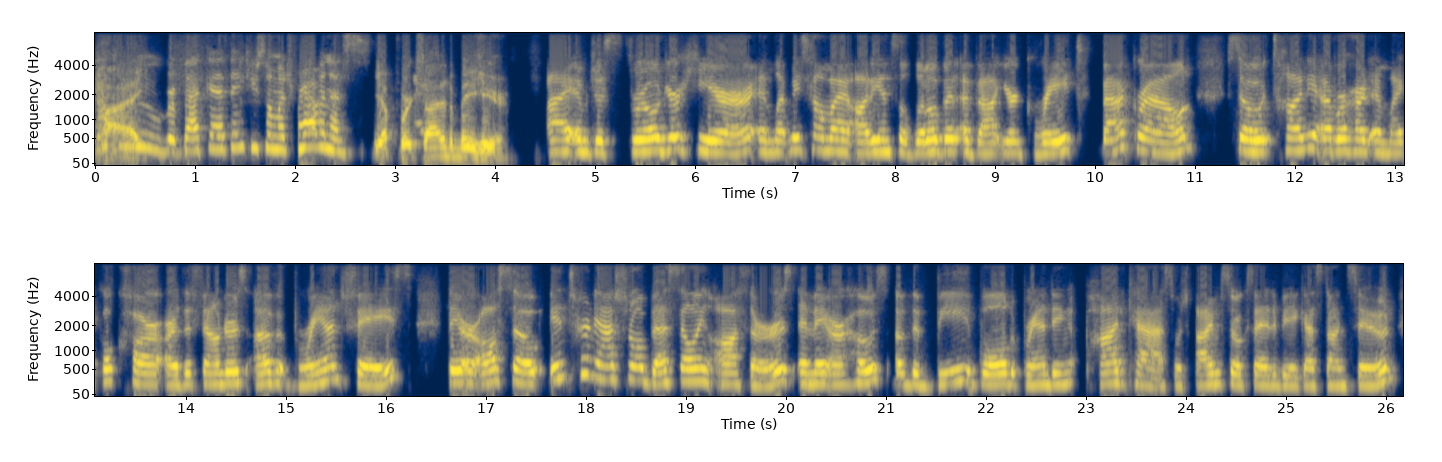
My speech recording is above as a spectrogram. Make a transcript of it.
Thank Hi. you, Rebecca. Thank you so much for having us. Yep, we're excited to be here. I am just thrilled you're here. And let me tell my audience a little bit about your great background. So, Tonya Eberhart and Michael Carr are the founders of Brand Face. They are also international best-selling authors, and they are hosts of the Be Bold Branding podcast, which I'm so excited to be a guest on soon.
